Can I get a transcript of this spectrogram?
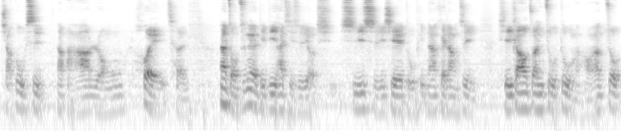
小故事，然后把它融汇成。那总之那个迪迪他其实有吸吸食一些毒品，那可以让自己提高专注度嘛，好，那做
